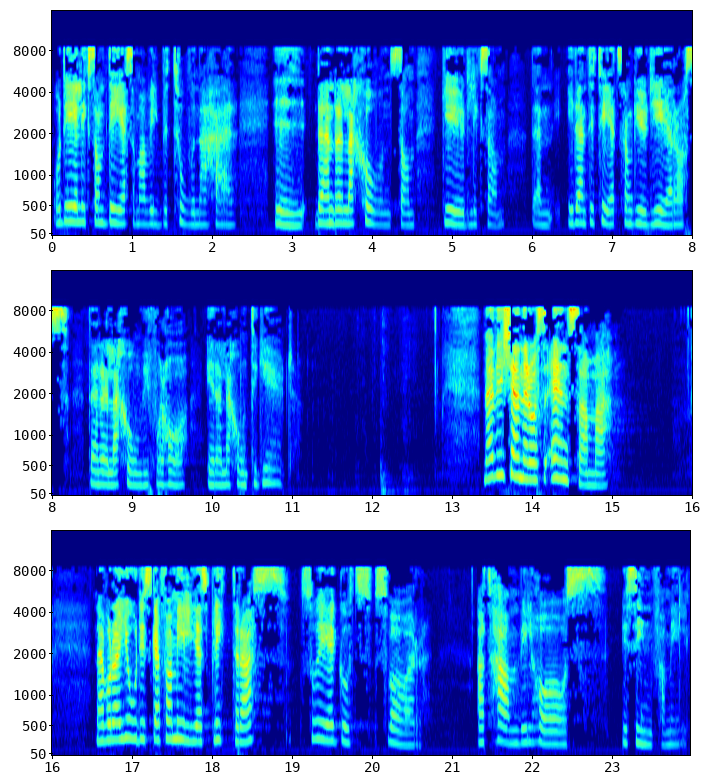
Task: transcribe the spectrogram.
Och det är liksom det som man vill betona här i den relation som Gud, liksom, den identitet som Gud ger oss, den relation vi får ha i relation till Gud. När vi känner oss ensamma, När våra jordiska familjer splittras så är Guds svar att han vill ha oss i sin familj.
